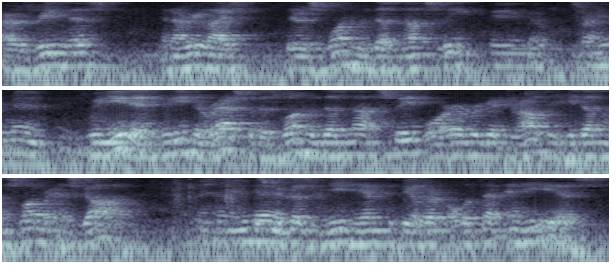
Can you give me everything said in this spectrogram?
I was reading this and I realized there's one who does not sleep. Amen. We need it, we need to rest, but there's one who does not sleep or ever get drowsy, he doesn't slumber, and it's God. It's because we need him to be alert all the time, and he is.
